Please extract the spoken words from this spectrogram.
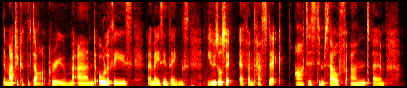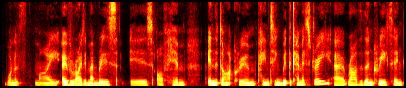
the magic of the dark room and all of these amazing things. He was also a fantastic artist himself and um, one of my overriding memories is of him in the dark room painting with the chemistry uh, rather than creating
